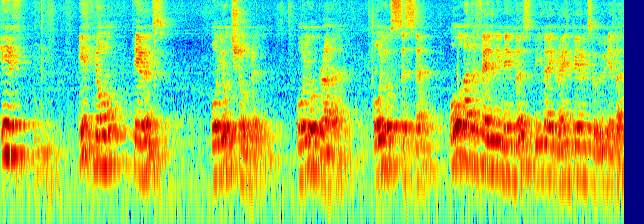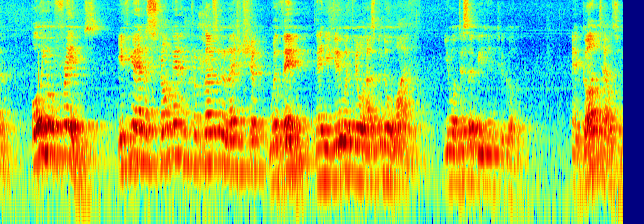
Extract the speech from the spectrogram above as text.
If, if your parents, or your children, or your brother, or your sister, or other family members, be they grandparents or whoever, or your friends, if you have a stronger and closer relationship with them than you do with your husband or wife, you are disobedient to God. And God tells you,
